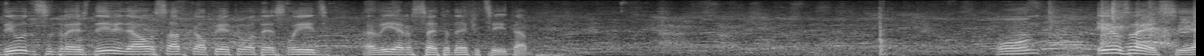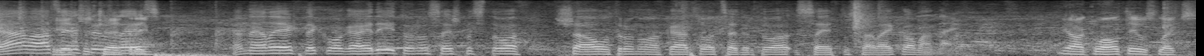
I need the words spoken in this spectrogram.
20 reizes 2 ļaus atkal pietuvoties līdz viena seta deficītam. Un ir uzreiz, jā, vācieši uzreiz. Neliek neko gaidīt un uz 16. šautru nokārto 4. setu savai komandai. Jā, kvalitīvs leks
